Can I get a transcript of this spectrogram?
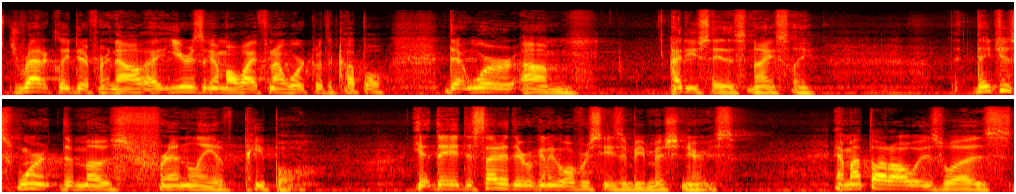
It's radically different. Now, uh, years ago, my wife and I worked with a couple that were, um, how do you say this nicely? They just weren't the most friendly of people. Yet they had decided they were going to go overseas and be missionaries. And my thought always was,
